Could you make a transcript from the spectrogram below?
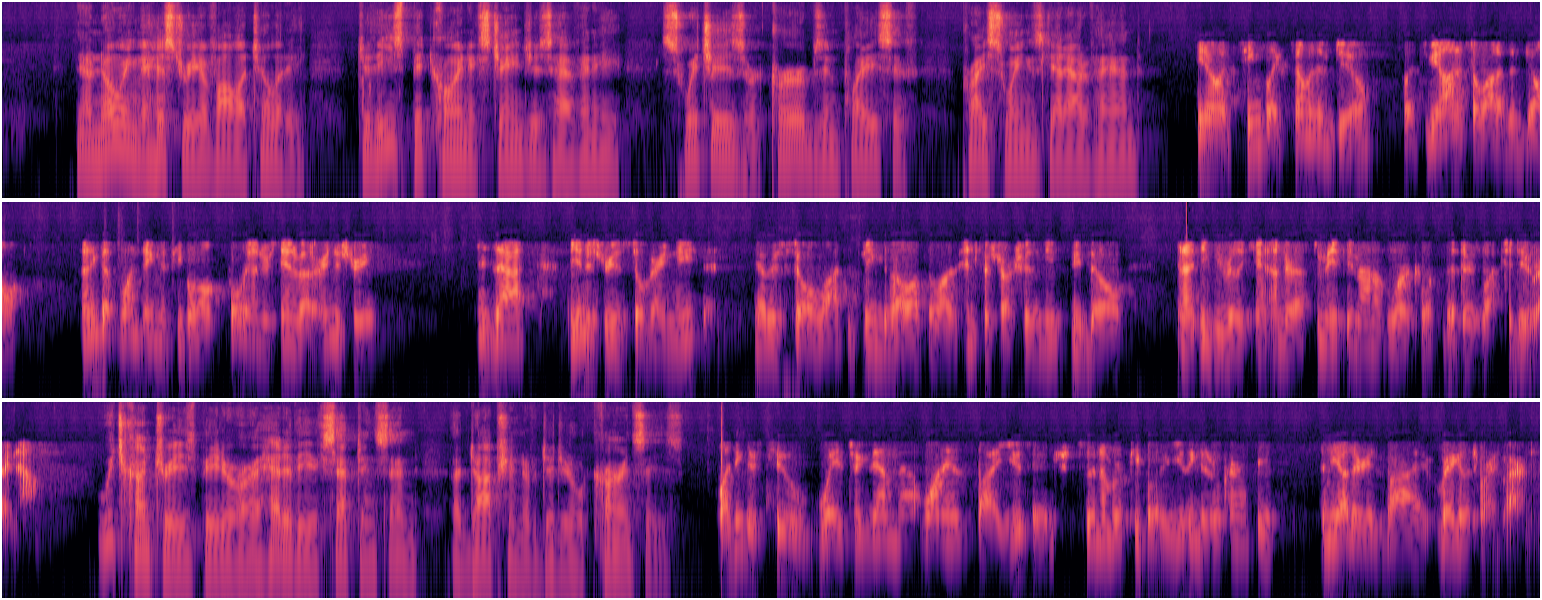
Now, knowing the history of volatility, do these Bitcoin exchanges have any switches or curbs in place if price swings get out of hand? You know, it seems like some of them do, but to be honest, a lot of them don't. I think that's one thing that people don't fully understand about our industry is that the industry is still very nascent. You know, there's still a lot that's being developed, a lot of infrastructure that needs to be built. And I think you really can't underestimate the amount of work that there's left to do right now. Which countries, Peter, are ahead of the acceptance and adoption of digital currencies? Well, I think there's two ways to examine that. One is by usage, so the number of people that are using digital currencies, and the other is by regulatory environment.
